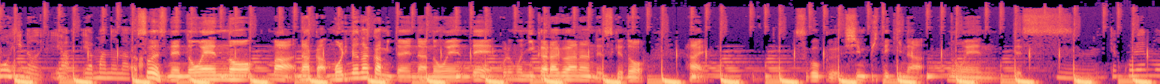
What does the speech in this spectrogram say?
コーヒーのや山の中。そうですね。農園のまあなんか森の中みたいな農園でこれもニカラグアなんですけどはい。すごく神秘的な農園です、うん、でこれも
